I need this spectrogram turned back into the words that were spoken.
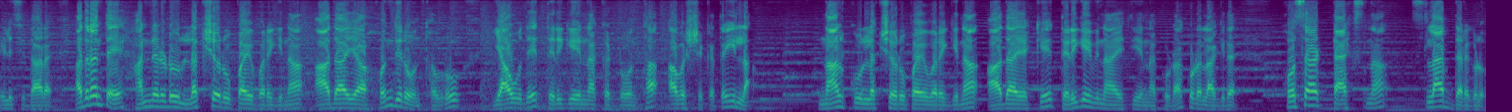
ಇಳಿಸಿದ್ದಾರೆ. ಅದರಂತೆ ಹನ್ನೆರಡು ಲಕ್ಷ ರೂಪಾಯಿವರೆಗಿನ ಆದಾಯ ಹೊಂದಿರುವಂಥವರು ಯಾವುದೇ ತೆರಿಗೆಯನ್ನ ಕಟ್ಟುವಂಥ ಅವಶ್ಯಕತೆ ಇಲ್ಲ. ನಾಲ್ಕು ಲಕ್ಷ ರೂಪಾಯಿವರೆಗಿನ ಆದಾಯಕ್ಕೆ ತೆರಿಗೆ ವಿನಾಯಿತಿಯನ್ನು ಕೂಡ ಕೊಡಲಾಗಿದೆ. ಹೊಸ ಟ್ಯಾಕ್ಸ್ನ ಸ್ಲ್ಯಾಬ್ ದರಗಳು.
